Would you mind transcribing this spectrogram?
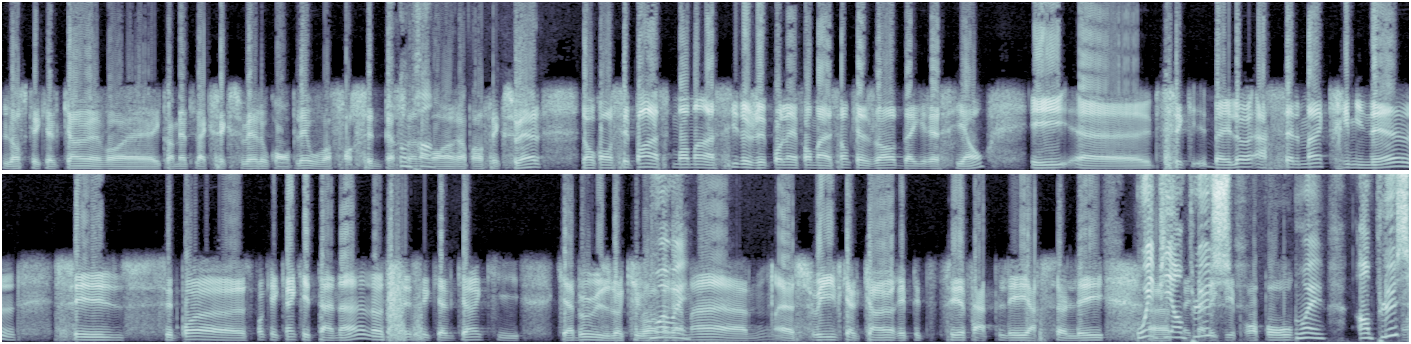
lorsque quelqu'un va euh, commettre l'acte sexuel au complet ou va forcer une personne à avoir un rapport sexuel. Donc, on ne sait pas à ce moment-ci, là, j'ai pas l'information quel genre d'agression. Et euh, ben là, harcèlement criminel, c'est c'est pas euh, c'est pas quelqu'un qui est tannant là c'est quelqu'un qui qui abuse là qui va vraiment euh, euh, suivre quelqu'un répétitif appeler harceler oui puis en plus ouais. En plus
